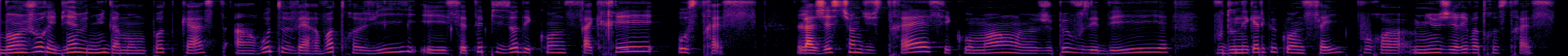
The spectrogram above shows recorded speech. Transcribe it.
Bonjour et bienvenue dans mon podcast En route vers votre vie et cet épisode est consacré au stress. La gestion du stress et comment euh, je peux vous aider, vous donner quelques conseils pour euh, mieux gérer votre stress.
